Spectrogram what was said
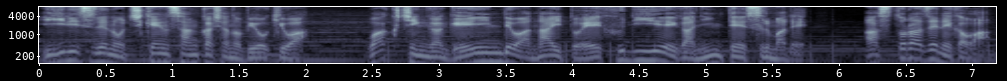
イギリスでの治験参加者の病気はワクチンが原因ではないと FDA が認定するまでアストラゼネカは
